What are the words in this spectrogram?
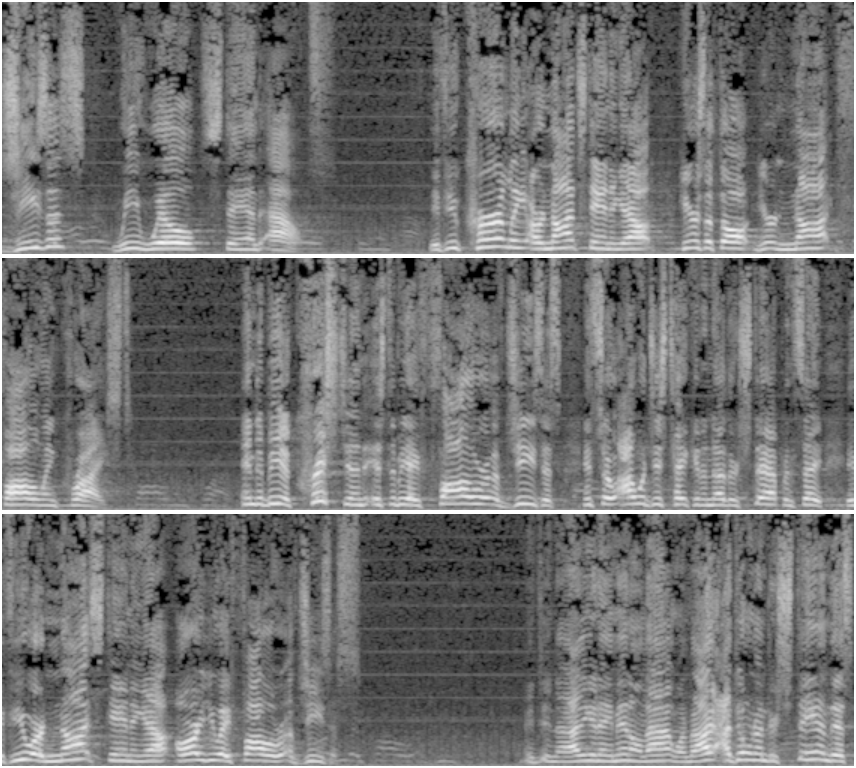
Jesus, we will stand out. If you currently are not standing out, here's a thought you're not following Christ. And to be a Christian is to be a follower of Jesus. And so I would just take it another step and say, if you are not standing out, are you a follower of Jesus? I didn't get an amen on that one, but I, I don't understand this.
